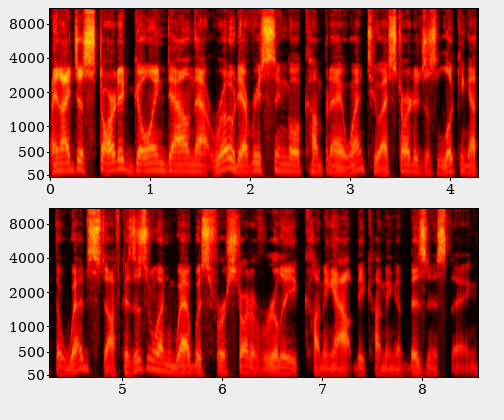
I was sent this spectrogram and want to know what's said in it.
and I just started going down that road. Every single company I went to, I started just looking at the web stuff because this is when web was first started really coming out, becoming a business thing.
